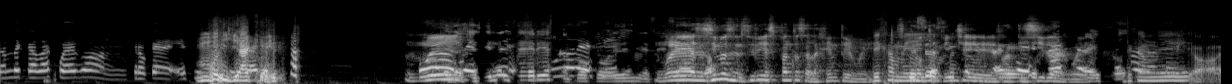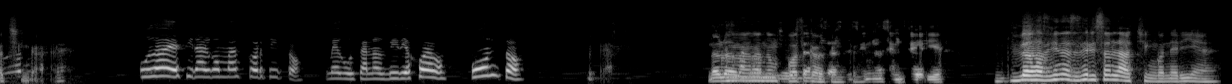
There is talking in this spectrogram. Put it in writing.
descripción de cada juego, creo que es Muy innecesario. yaque. güey, Pudo Asesino en series pudo tampoco güey, asesinos en serie espantas a la gente, güey. Déjame. Es como pinche fratricida, güey. Déjame. Oh, chingada. Pudo decir algo más cortito. Me gustan los videojuegos. Punto. No lo No hagan no un podcast, los asesinos en serie. Los asesinos de serie son la chingonería.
